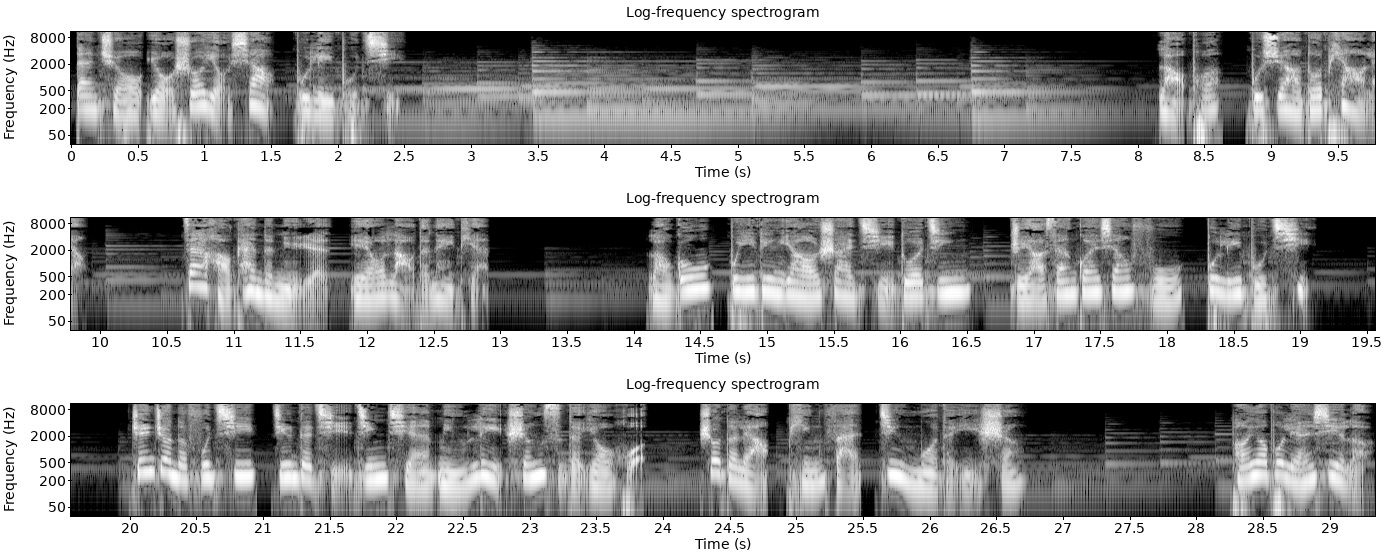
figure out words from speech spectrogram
但求有说有笑，不离不弃。老婆不需要多漂亮，再好看的女人也有老的那天。老公不一定要帅气多金，只要三观相符，不离不弃。真正的夫妻经得起金钱、名利、生死的诱惑，受得了平凡静默的一生。朋友不联系了，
